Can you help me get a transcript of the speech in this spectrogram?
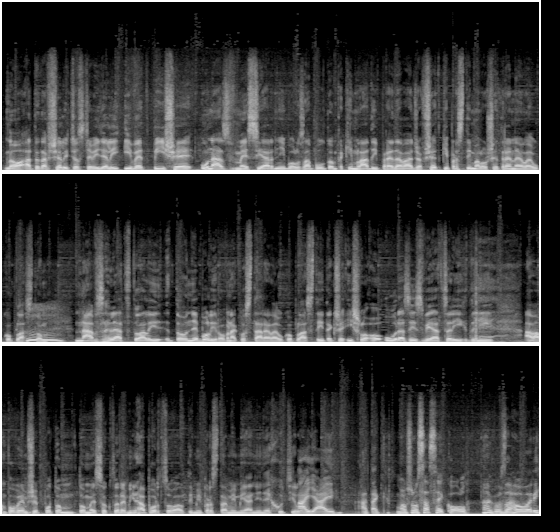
No a teda všeli, čo ste videli, Ivet píše, u nás v mesiarni bol za pultom taký mladý predavač a všetky prsty mal ošetrené leukoplastom. Mm. Na vzhľad to, ale, to neboli rovnako staré leukoplasty, takže išlo o úrazy z viacerých dní. A vám poviem, že potom to meso, ktoré mi naporcoval tými prstami, mi ani nechutilo. Aj, aj. A tak možno sa sekol, ako sa hovorí.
